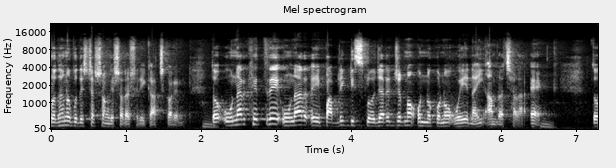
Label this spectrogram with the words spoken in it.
প্রধান উপদেষ্টার সঙ্গে সরাসরি কাজ করেন। তো ওনার ক্ষেত্রে ওনার এই পাবলিক ডিসক্লোজারের জন্য অন্য কোনো ওয়ে নাই আমরা ছাড়া এক। তো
